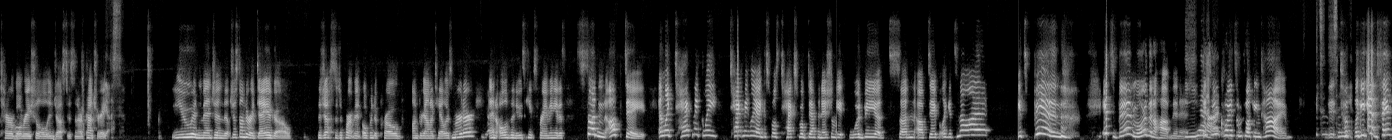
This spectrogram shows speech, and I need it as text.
terrible racial injustice in our country. Yes. you had mentioned that just under a day ago, the Justice Department opened a probe on Breonna Taylor's murder, and all of the news keeps framing it as sudden update. And like technically, technically, I suppose textbook definition, it would be a sudden update, but like it's not. It's been, it's been more than a hot minute. Yeah. It's been quite some fucking time. It's It took like again, same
